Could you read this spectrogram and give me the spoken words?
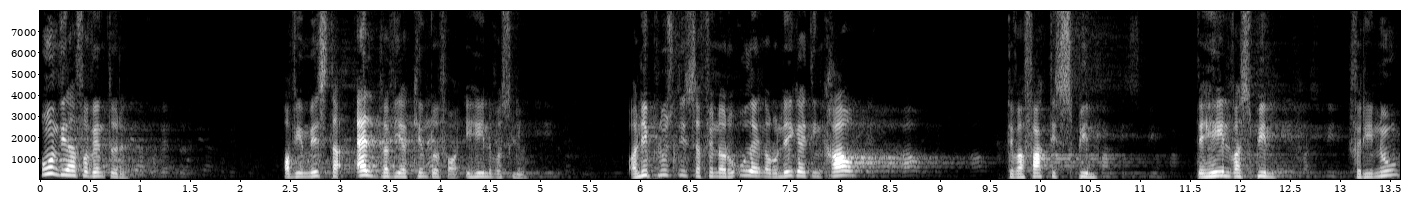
Uden vi har forventet det. Og vi mister alt, hvad vi har kæmpet for i hele vores liv. Og lige pludselig så finder du ud af, når du ligger i din grav, det var faktisk spild. Det hele var spild. Fordi nu,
